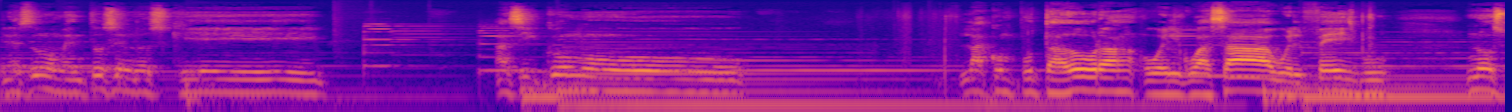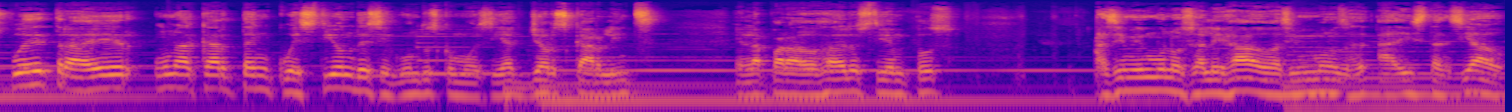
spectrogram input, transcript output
En estos momentos en los que, así como la computadora o el WhatsApp o el Facebook, nos puede traer una carta en cuestión de segundos, como decía George Carlins en la paradoja de los tiempos, así mismo nos ha alejado, así mismo nos ha distanciado.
